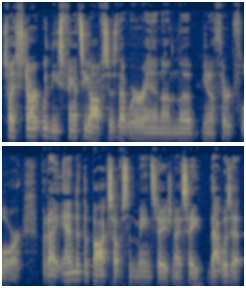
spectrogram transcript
So I start with these fancy offices that we're in on the you know third floor, but I end at the box office in the main stage, and I say that was it.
